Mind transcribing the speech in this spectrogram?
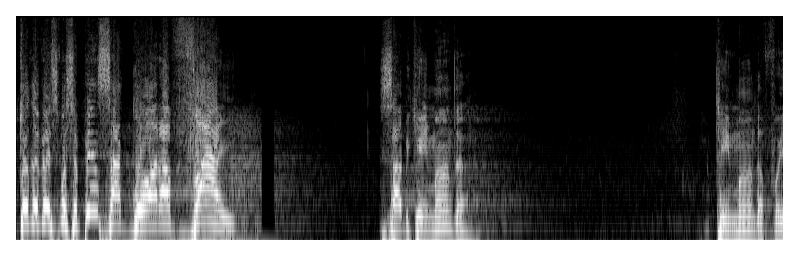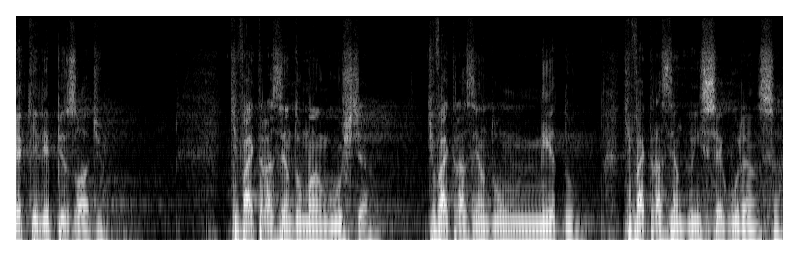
toda vez que você pensa agora vai, sabe quem manda? Quem manda foi aquele episódio que vai trazendo uma angústia, que vai trazendo um medo, que vai trazendo insegurança.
